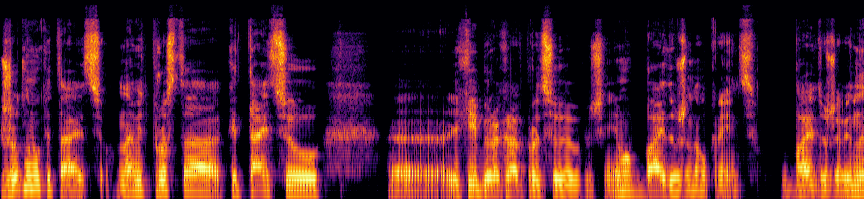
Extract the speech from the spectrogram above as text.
Жодному китайцю, навіть просто китайцю, е, який бюрократ працює, йому байдуже на українців. Байдуже. Він не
